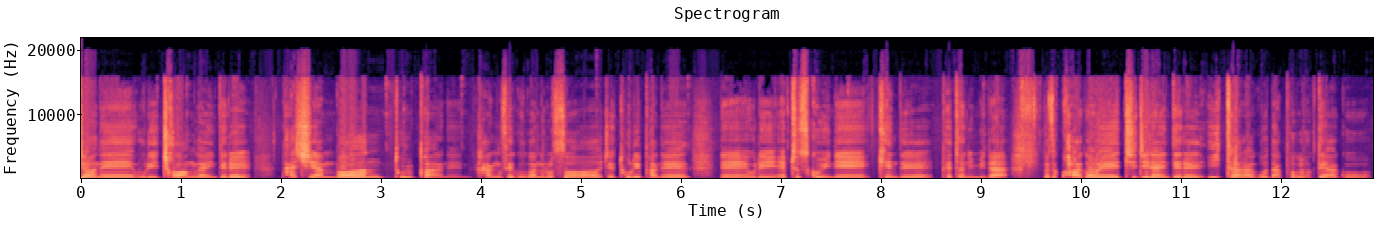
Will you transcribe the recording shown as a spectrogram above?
전에 우리 저항 라인들을 다시 한번 돌파하는 강세 구간으로서 이제 돌입하는 네, 우리 앱토스 코인의 캔들 패턴입니다. 그래서 과거의 지지 라인대를 이탈하고 낙폭을 확대하고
